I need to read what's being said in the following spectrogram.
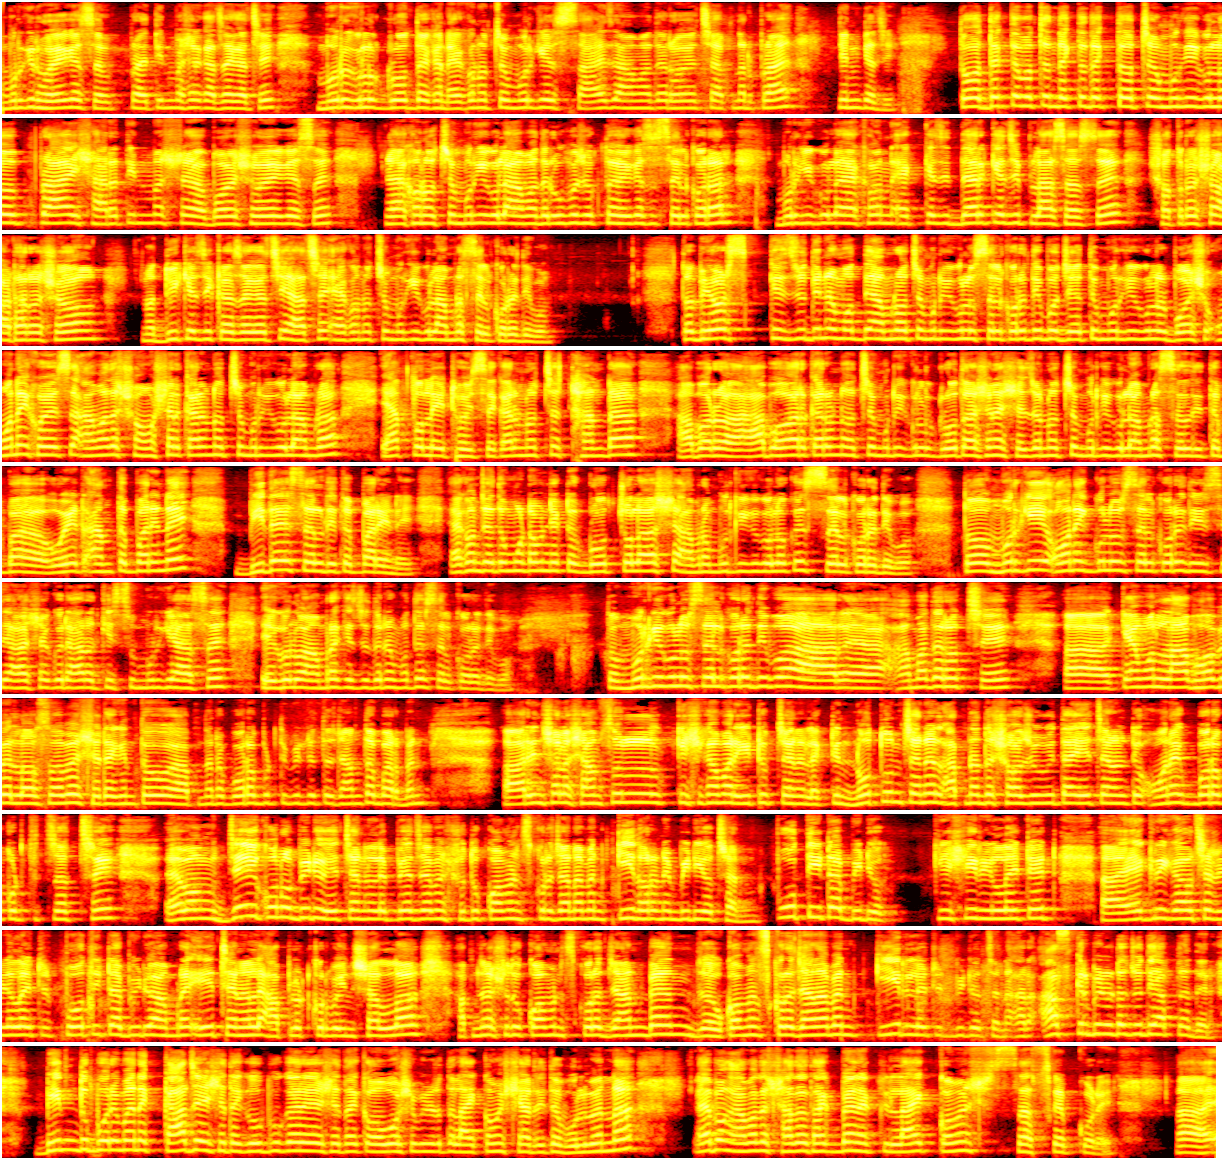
মুরগির হয়ে গেছে, প্রায় তিন মাসের কাছাকাছি। মুরগিগুলোর গ্রোথ দেখেন, এখন হচ্ছে মুরগির সাইজ আমাদের হয়েছে আপনার প্রায় তিন কেজি। তো দেখতে পাচ্ছেন, দেখতে দেখতে হচ্ছে মুরগিগুলো প্রায় সাড়ে তিন মাস বয়স হয়ে গেছে। এখন হচ্ছে মুরগিগুলো আমাদের উপযুক্ত হয়ে গেছে সেল করার। মুরগিগুলো এখন এক কেজি, দেড় কেজি প্লাস আছে, সতেরোশো, আঠারোশো, দুই কেজি কাছাকাছি আছে। এখন হচ্ছে মুরগিগুলো আমরা সেল করে দেব। তো ভিউয়ার্স কিছুদিনের মধ্যে আমরা হচ্ছে মুরগিগুলো সেল করে দেবো। যেহেতু মুরগিগুলোর বয়স অনেক হয়েছে, আমাদের সমস্যার কারণ হচ্ছে মুরগিগুলো আমরা এত লেট হয়েছে। কারণ হচ্ছে ঠান্ডা আবার আবহাওয়ার কারণে হচ্ছে মুরগিগুলো গ্রোথ আসে না সেজন্য হচ্ছে মুরগিগুলো আমরা সেল দিতে ওয়েট আনতে পারি নাই, বিদায় সেল দিতে পারি নাই। এখন যেহেতু মোটামুটি একটা গ্রোথ চলে আসছে, আমরা মুরগিগুলোকে সেল করে দেব। তো মুরগি অনেকগুলো সেল করে দিয়েছি, আশা করি আরও কিছু মুরগি আছে, এগুলো আমরা কিছুদিনের মধ্যে সেল করে দেব। তো মুরগিগুলো সেল করে দিব আর আমাদের হচ্ছে কেমন লাভ হবে লস হবে সেটা কিন্তু আপনারা পরবর্তী ভিডিওতে জানতে পারবেন। আর ইনশাল্লাহ শামসুল কৃষি খামার ইউটিউব চ্যানেল একটি নতুন চ্যানেল আপনাদের সহযোগিতায় এই চ্যানেলটি অনেক বড় করতে চাচ্ছি এবং যেই কোনো ভিডিও এই চ্যানেলে পেয়ে যাবেন, শুধু কমেন্টস করে জানাবেন কী ধরনের ভিডিও চান। প্রতিটা ভিডিও কৃষি রিলেটেড এগ্রিকালচার রিলেটেড প্রতিটা ভিডিও আমরা এই চ্যানেলে আপলোড করব ইনশাল্লাহ আপনারা শুধু কমেন্টস করে জানবেন কমেন্টস করে জানাবেন কি রিলেটেড ভিডিও চান আর আজকের ভিডিওটা যদি আপনাদের বিন্দু পরিমাণে কাজে এসে থাকে, উপকারে এসে থাকে, অবশ্যই ভিডিওতে লাইক কমেন্ট শেয়ার দিতে ভুলবেন না। এবং আমাদের সাথে থাকবেন একটি লাইক কমেন্ট সাবস্ক্রাইব করে।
